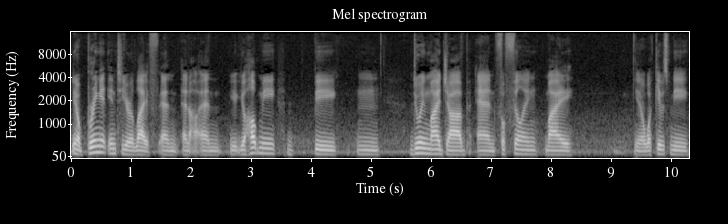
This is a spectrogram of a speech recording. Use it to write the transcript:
you know, bring it into your life, and and and you'll help me be. Mm, doing my job and fulfilling my you know what gives me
